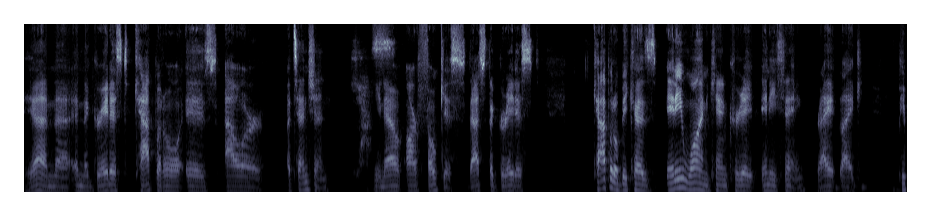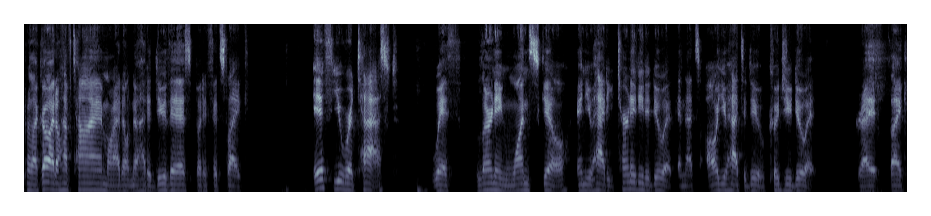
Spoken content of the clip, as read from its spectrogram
Yeah, and the and the greatest capital is our attention, yes you know, our focus. That's the greatest capital because anyone can create anything, right? Like people are like, "Oh, I don't have time or I don't know how to do this." But if it's like if you were tasked with learning one skill and you had eternity to do it and that's all you had to do, could you do it? Right? Like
